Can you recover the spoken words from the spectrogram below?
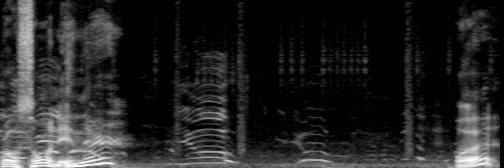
Bro, someone in there? What?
